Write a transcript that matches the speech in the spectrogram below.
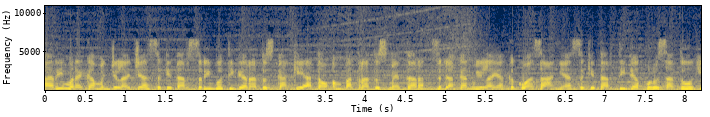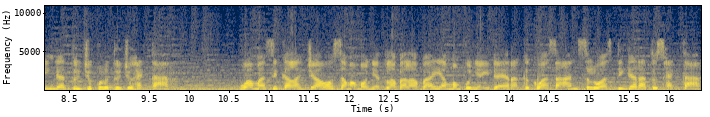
Hari mereka menjelajah sekitar 1.300 kaki atau 400 meter, sedangkan wilayah kekuasaannya sekitar 31 hingga 77 hektar. Wah masih kalah jauh sama monyet laba-laba yang mempunyai daerah kekuasaan seluas 300 hektar.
